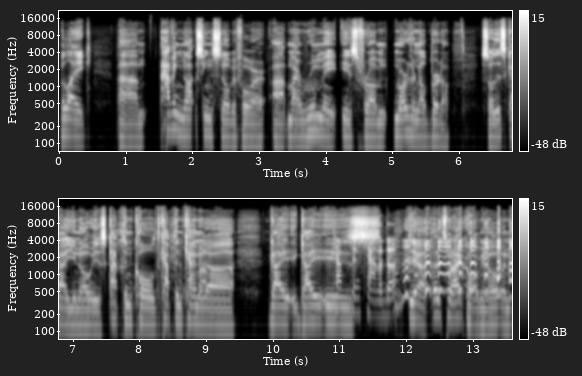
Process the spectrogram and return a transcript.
but like, um, having not seen snow before, uh, my roommate is from northern Alberta, so this guy, you know, is Captain Cold, Captain Canada. Guy, guy is Captain Canada. yeah, that's what I call him, you know. And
